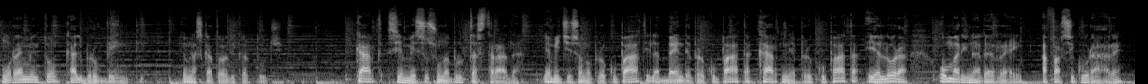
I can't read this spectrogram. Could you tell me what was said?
un Remington calibro 20 e una scatola di cartucci. Cart si è messo su una brutta strada. Gli amici sono preoccupati, la band è preoccupata, Cartney è preoccupata e allora o Marina del Rey a farsi curare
